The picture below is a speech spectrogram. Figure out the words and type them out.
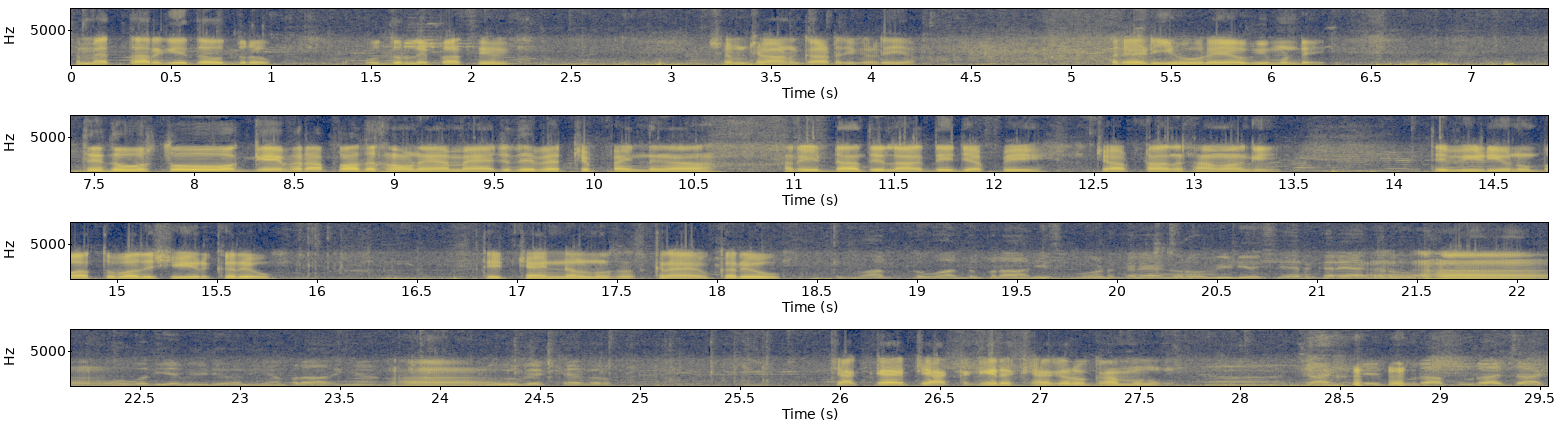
ਸਮਿਤ ਅਰਗੇ ਤਾਂ ਉਧਰ ਉਧਰਲੇ ਪਾਸੇ ਸ਼ਮਸ਼ਾਨ ਘਾਟ 'ਚ ਖੜੇ ਆ। ਰੈਡੀ ਹੋ ਰਹੇ ਆ ਉਹ ਵੀ ਮੁੰਡੇ। ਤੇ ਦੋਸਤੋ ਅੱਗੇ ਫਿਰ ਆਪਾਂ ਦਿਖਾਉਣੇ ਆ ਮੈਚ ਦੇ ਵਿੱਚ ਪੈਂਦੀਆਂ ਰੇਡਾਂ ਤੇ ਲੱਗਦੇ ਜੱਫੇ। ਝਾਪਟਾਂ ਦਿਖਾਵਾਂਗੇ। ਤੇ ਵੀਡੀਓ ਨੂੰ ਵੱਧ ਤੋਂ ਵੱਧ ਸ਼ੇਅਰ ਕਰਿਓ ਤੇ ਚੈਨਲ ਨੂੰ ਸਬਸਕ੍ਰਾਈਬ ਕਰਿਓ। ਵੱਧ ਤੋਂ ਵੱਧ ਭਰਾ ਦੀ ਸਪੋਰਟ ਕਰਿਆ ਕਰੋ ਵੀਡੀਓ ਸ਼ੇਅਰ ਕਰਿਆ ਕਰੋ। ਹਾਂ। ਬਹੁਤ ਵਧੀਆ ਵੀਡੀਓ ਹੁੰਦੀਆਂ ਭਰਾ ਦੀਆਂ। ਹਾਂ। ਜ਼ਰੂਰ ਵੇਖਿਆ ਕਰੋ। ਚੱਕ ਕੇ ਚੱਕ ਕੇ ਰੱਖਿਆ ਕਰੋ ਕੰਮ ਨੂੰ। ਹਾਂ ਚੱਕ ਕੇ ਪੂਰਾ ਪੂਰਾ ਚੱਕ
